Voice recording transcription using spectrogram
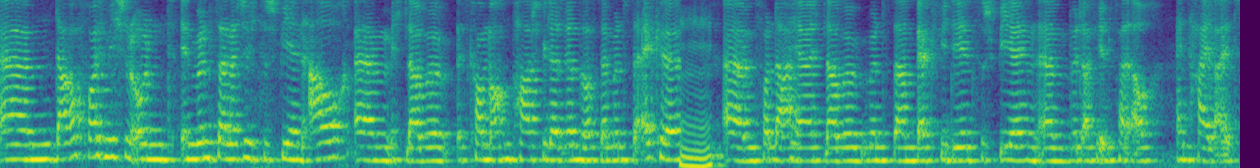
Ähm, darauf freue ich mich schon und in Münster natürlich zu spielen auch. Ähm, ich glaube, es kommen auch ein paar Spielerinnen aus der Münster-Ecke. Mhm. Ähm, von daher, ich glaube, Münster am Bergfidel zu spielen, ähm, wird auf jeden Fall auch ein Highlight.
